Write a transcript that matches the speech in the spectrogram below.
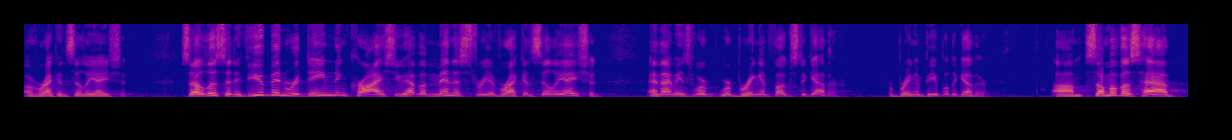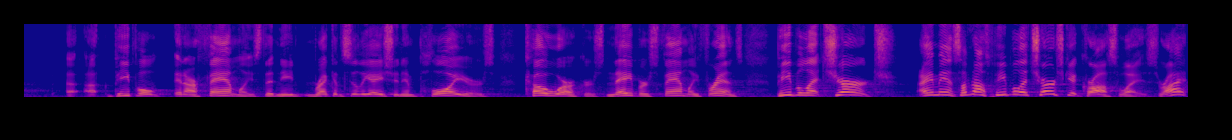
of reconciliation. So listen, if you've been redeemed in Christ, you have a ministry of reconciliation. And that means we're, we're bringing folks together. We're bringing people together. Um, some of us have uh, people in our families that need reconciliation, employers, co-workers, neighbors, family, friends, people at church. Amen. Sometimes people at church get crossways, right?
